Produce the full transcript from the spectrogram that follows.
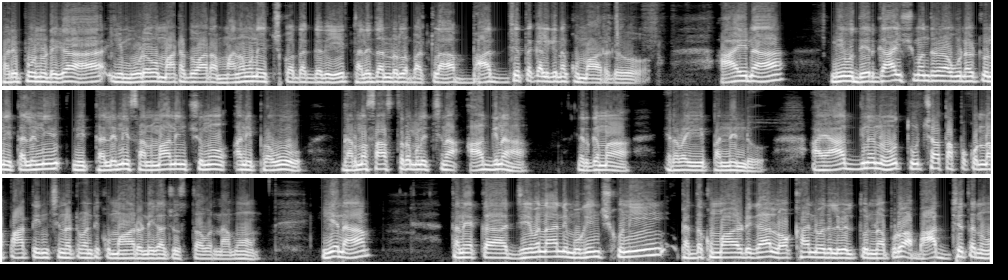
పరిపూర్ణుడిగా ఈ మూడవ మాట ద్వారా మనము నేర్చుకోదగ్గది తల్లిదండ్రుల పట్ల బాధ్యత కలిగిన కుమారుడు. ఆయన నీవు దీర్ఘాయుష్మంతుడు అవునట్లు నీ తల్లిని నీ తల్లిని సన్మానించును అని ప్రభు ధర్మశాస్త్రములు ఇచ్చిన ఆజ్ఞ. నిర్గమ ఇరవై పన్నెండు. ఆ ఆజ్ఞను తూచా తప్పకుండా పాటించినటువంటి కుమారునిగా చూస్తూ ఉన్నాము. ఈయన తన యొక్క జీవనాన్ని ముగించుకుని పెద్ద కుమారుడిగా లోకాన్ని వదిలి వెళ్తున్నప్పుడు ఆ బాధ్యతను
